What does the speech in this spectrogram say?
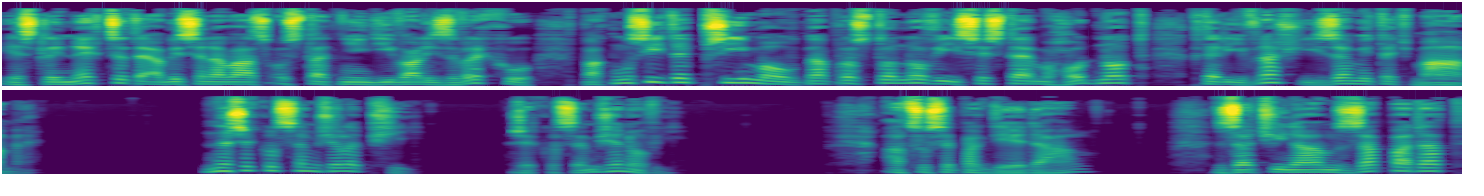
jestli nechcete, aby se na vás ostatní dívali z vrchu, pak musíte přijmout naprosto nový systém hodnot, který v naší zemi teď máme. Neřekl jsem, že lepší. Řekl jsem, že nový. A co se pak děje dál? Začínám zapadat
